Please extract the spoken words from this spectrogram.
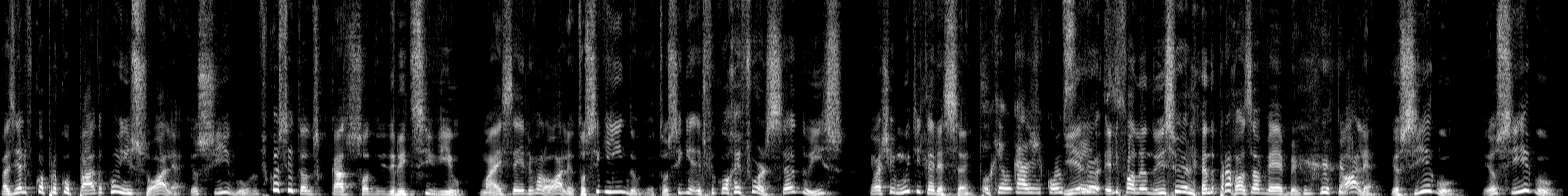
Mas ele ficou preocupado com isso. Olha, eu sigo. Ficou citando os casos só de direito civil. Mas ele falou: olha, eu tô seguindo, eu tô seguindo. Ele ficou reforçando isso. Eu achei muito interessante. Porque é um caso de E consenso. ele, ele falando isso e olhando para Rosa Weber. Olha, eu sigo, eu sigo,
